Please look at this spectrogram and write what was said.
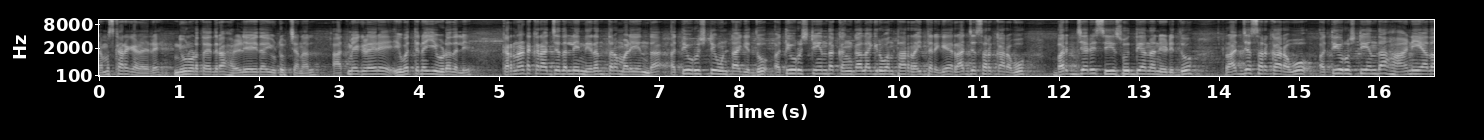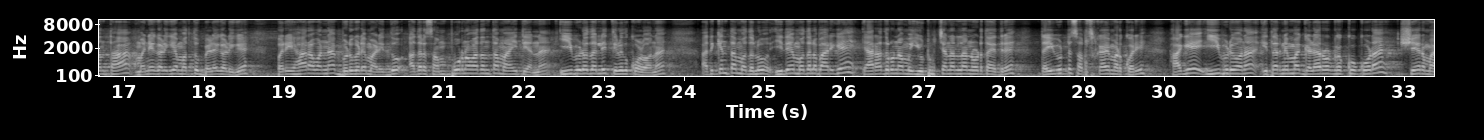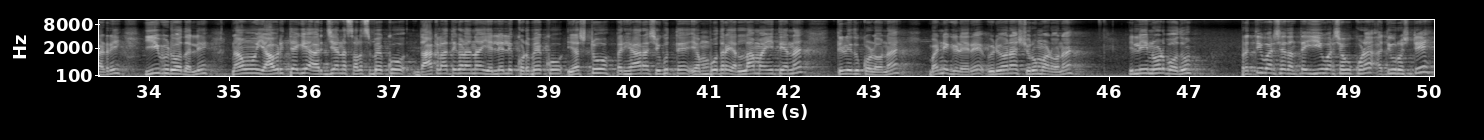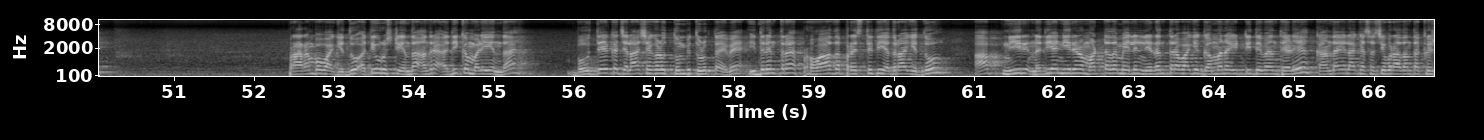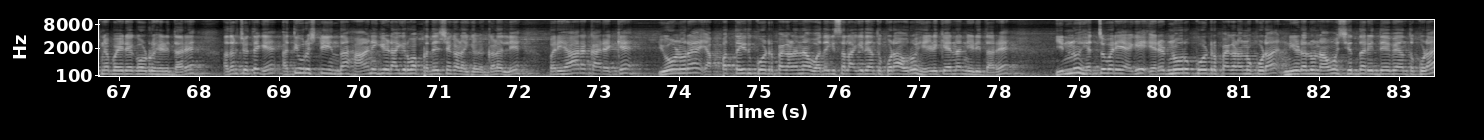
ನಮಸ್ಕಾರ ಗೆಳೆಯರೆ, ನೀವು ನೋಡ್ತಾ ಇದ್ದೀರಾ ಐದ ಯೂಟ್ಯೂಬ್ ಚಾನಲ್ ಆತ್ಮೀಯ ಗೆಳೆಯರೆ, ಇವತ್ತಿನ ಈ ವಿಡೋದಲ್ಲಿ ಕರ್ನಾಟಕ ರಾಜ್ಯದಲ್ಲಿ ನಿರಂತರ ಮಳೆಯಿಂದ ಅತಿವೃಷ್ಟಿ ಉಂಟಾಗಿದ್ದು, ಅತಿವೃಷ್ಟಿಯಿಂದ ಕಂಗಾಲಾಗಿರುವಂತಹ ರೈತರಿಗೆ ರಾಜ್ಯ ಸರ್ಕಾರವು ಭರ್ಜರಿ ಸಿಹಿ ಸುದ್ದಿಯನ್ನು ನೀಡಿದ್ದು, ರಾಜ್ಯ ಸರ್ಕಾರವು ಅತಿವೃಷ್ಟಿಯಿಂದ ಹಾನಿಯಾದಂತಹ ಮನೆಗಳಿಗೆ ಮತ್ತು ಬೆಳೆಗಳಿಗೆ ಪರಿಹಾರವನ್ನು ಬಿಡುಗಡೆ ಮಾಡಿದ್ದು, ಅದರ ಸಂಪೂರ್ಣವಾದಂಥ ಮಾಹಿತಿಯನ್ನು ಈ ವಿಡಿಯೋದಲ್ಲಿ ತಿಳಿದುಕೊಳ್ಳೋಣ. ಅದಕ್ಕಿಂತ ಮೊದಲು ಇದೇ ಮೊದಲ ಬಾರಿಗೆ ಯಾರಾದರೂ ನಮ್ಮ ಯೂಟ್ಯೂಬ್ ಚಾನಲ್ನ ನೋಡ್ತಾ ಇದ್ದರೆ ದಯವಿಟ್ಟು ಸಬ್ಸ್ಕ್ರೈಬ್ ಮಾಡ್ಕೊರಿ. ಹಾಗೆ ಈ ವಿಡಿಯೋನ ಇತರ ನಿಮ್ಮ ಗೆಳೆಯರವರ್ಗಕ್ಕೂ ಕೂಡ ಶೇರ್ ಮಾಡಿರಿ. ಈ ವಿಡಿಯೋದಲ್ಲಿ ನಾವು ಯಾವ ರೀತಿಯಾಗಿ ಅರ್ಜಿಯನ್ನು ಸಲ್ಲಿಸಬೇಕು, ದಾಖಲಾತಿಗಳನ್ನು ಎಲ್ಲೆಲ್ಲಿ ಕೊಡಬೇಕು, ಎಷ್ಟು ಪರಿಹಾರ ಸಿಗುತ್ತೆ ಎಂಬುದರ ಎಲ್ಲ ಮಾಹಿತಿಯನ್ನು ತಿಳಿದುಕೊಳ್ಳೋಣ. ಬನ್ನಿ ಗೆಳೆಯರೆ, ವಿಡಿಯೋನ ಶುರು ಮಾಡೋಣ. ಇಲ್ಲಿ ನೋಡ್ಬೋದು, ಪ್ರತಿ ವರ್ಷದಂತೆ ಈ ವರ್ಷವೂ ಕೂಡ ಅತಿವೃಷ್ಟಿ ಪ್ರಾರಂಭವಾಗಿದ್ದು, ಅತಿವೃಷ್ಟಿಯಿಂದ ಅಂದರೆ ಅಧಿಕ ಮಳೆಯಿಂದ ಬಹುತೇಕ ಜಲಾಶಯಗಳು ತುಂಬಿ ತುಳುಕ್ತಾ ಇವೆ. ಇದರಿಂದ ಪ್ರವಾಹದ ಪರಿಸ್ಥಿತಿ ಎದುರಾಗಿದ್ದು, ಆ ನೀರು, ನದಿಯ ನೀರಿನ ಮಟ್ಟದ ಮೇಲೆ ನಿರಂತರವಾಗಿ ಗಮನ ಇಟ್ಟಿದ್ದೇವೆ ಅಂತ ಹೇಳಿ ಕಂದಾಯ ಇಲಾಖೆ ಸಚಿವರಾದಂಥ ಕೃಷ್ಣ ಬೈರೇಗೌಡರು ಹೇಳಿದ್ದಾರೆ. ಅದರ ಜೊತೆಗೆ ಅತಿವೃಷ್ಟಿಯಿಂದ ಹಾನಿಗೀಡಾಗಿರುವ ಪ್ರದೇಶಗಳಲ್ಲಿ ಪರಿಹಾರ ಕಾರ್ಯಕ್ಕೆ ಏಳ್ನೂರ ಎಪ್ಪತ್ತೈದು ಕೋಟಿ ರೂಪಾಯಿಗಳನ್ನು ಒದಗಿಸಲಾಗಿದೆ ಅಂತ ಕೂಡ ಅವರು ಹೇಳಿಕೆಯನ್ನು ನೀಡಿದ್ದಾರೆ. ಇನ್ನೂ ಹೆಚ್ಚುವರಿಯಾಗಿ ಎರಡು ನೂರು ಕೋಟಿ ರೂಪಾಯಿಗಳನ್ನು ಕೂಡ ನೀಡಲು ನಾವು ಸಿದ್ಧರಿದ್ದೇವೆ ಅಂತ ಕೂಡ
